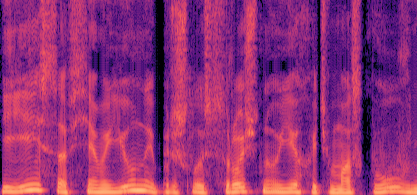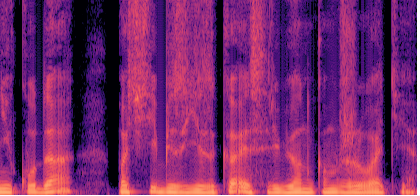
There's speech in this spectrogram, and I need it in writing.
и ей, совсем юной, пришлось срочно уехать в Москву в никуда, почти без языка и с ребенком в животе.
